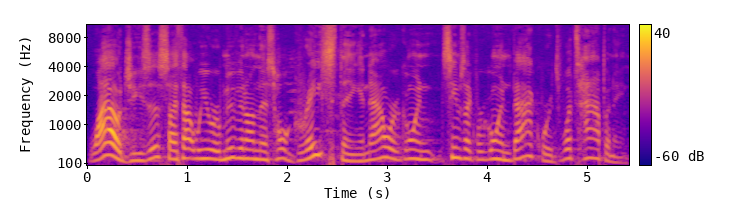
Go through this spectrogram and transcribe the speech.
wow jesus i thought we were moving on this whole grace thing and now we're going seems like we're going backwards. What's happening?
